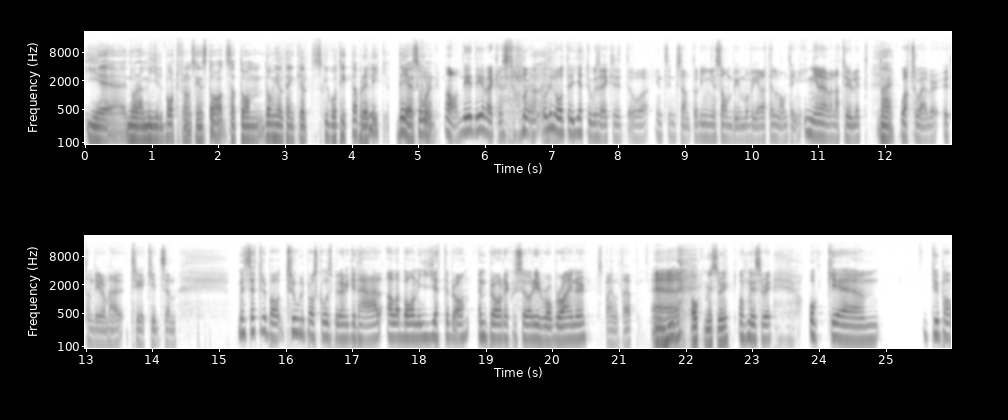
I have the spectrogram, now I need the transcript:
i, eh, några mil bort från sin stad, så att de, de helt enkelt ska gå och titta på det liket. Det är storyn. Ja, det, det är verkligen storyn. Och det låter jätteosäkert och inte intressant och det är ingen zombie involverat eller någonting. Ingen övernaturligt Nej. whatsoever, utan det är de här tre kidsen. Men sätter du bara otroligt bra skådespelare, vilket det är. Alla barn är jättebra. En bra regissör i Rob Reiner, Spinal Tap. Mhm. Eh, Och Misery. och Misery. Och ehm, du bara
